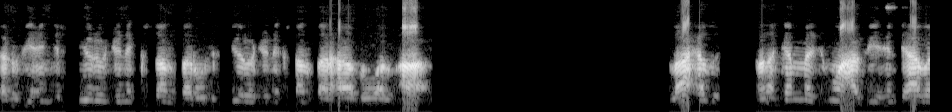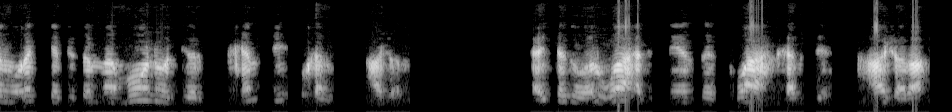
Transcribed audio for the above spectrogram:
لأنه في عندي stereogenic center وال stereogenic center هذا هو ال R لاحظ هنا كم مجموعة في عندي هذا المركب يسمى monoter خمسة وخمسة عشرة عدة دول واحد اثنين واحد خمسة عشرة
